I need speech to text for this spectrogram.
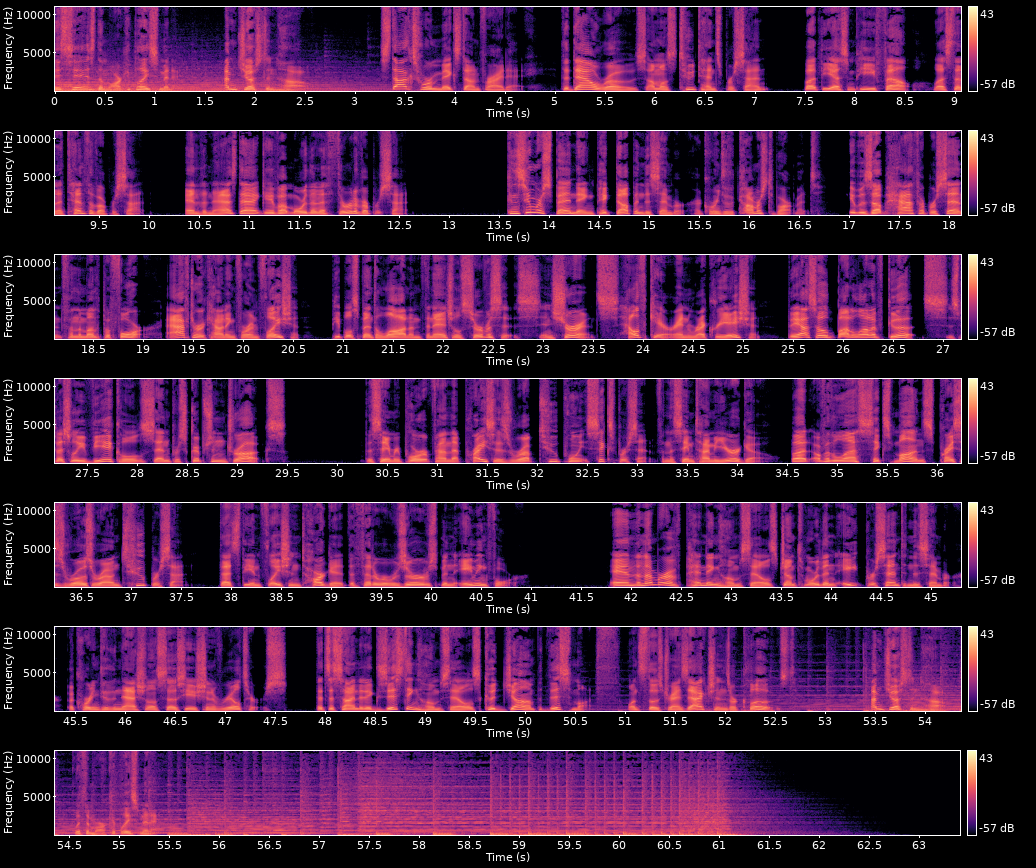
This is the Marketplace Minute. I'm Justin Ho. Stocks were mixed on Friday. The Dow rose almost two tenths percent, but the S&P fell less than a tenth of a percent, and the Nasdaq gave up more than a third of a percent. Consumer spending picked up in December, according to the Commerce Department. It was up half a percent from the month before, after accounting for inflation. People spent a lot on financial services, insurance, healthcare, and recreation. They also bought a lot of goods, especially vehicles and prescription drugs. The same report found that prices were up 2.6% from the same time a year ago. But over the last six months, prices rose around 2%. That's the inflation target the Federal Reserve's been aiming for. And the number of pending home sales jumped more than 8% in December, according to the National Association of Realtors. That's a sign that existing home sales could jump this month once those transactions are closed. I'm Justin Ho with the Marketplace Minute.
